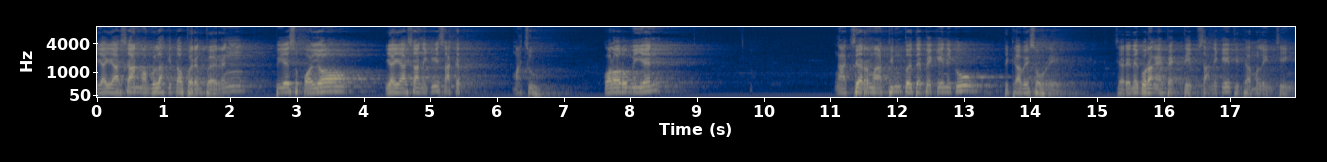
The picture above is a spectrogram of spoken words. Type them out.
yayasan monggolah kita bareng-bareng piye supaya yayasan iki saged maju. Kala rumiyin ngajar Madin TPK niku digawe sore. Jarene kurang efektif, sakniki didamel enjing.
